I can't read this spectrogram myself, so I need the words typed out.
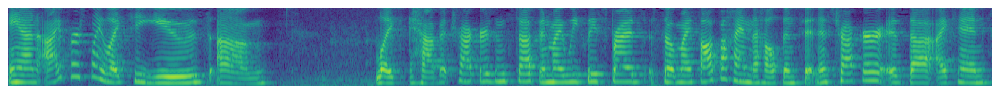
And I personally like to use um, like habit trackers and stuff in my weekly spreads. So my thought behind the health and fitness tracker is that I can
